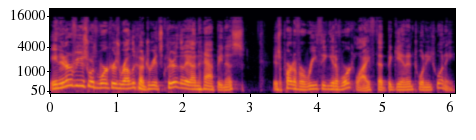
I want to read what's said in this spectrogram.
In interviews with workers around the country, it's clear that unhappiness is part of a rethinking of work life that began in 2020.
